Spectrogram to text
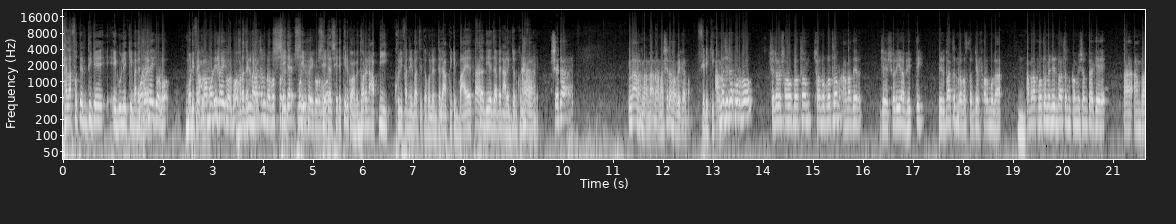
খেলাফতের দিকে এগুলি কি মানে করব। মডিফাই করব, মানে নির্বাচন ব্যবস্থা সেটা করব। সেটা সেটা কীরকম হবে? ধরেন আপনি খলিফা নির্বাচিত হলেন তাহলে আপনি কি বায়াতটা হ্যাঁ। দিয়ে যাবেন আরেকজন হ্যাঁ। খলিফাকে? সেটা না না না না না সেটা হবে কেন? সেটা কি আমরা যেটা করব সেটা হলো সর্বপ্রথম সর্বপ্রথম আমাদের যে শরিয়া ভিত্তিক নির্বাচন ব্যবস্থার যে ফর্মুলা আমরা প্রথমে নির্বাচন কমিশনটাকে আমরা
